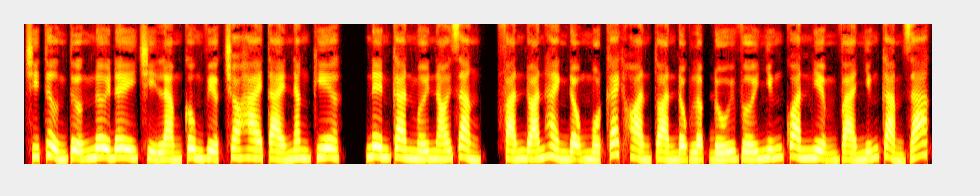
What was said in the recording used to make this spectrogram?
trí tưởng tượng nơi đây chỉ làm công việc cho hai tài năng kia, nên Can mới nói rằng, phán đoán hành động một cách hoàn toàn độc lập đối với những quan niệm và những cảm giác.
